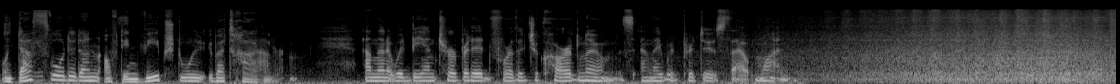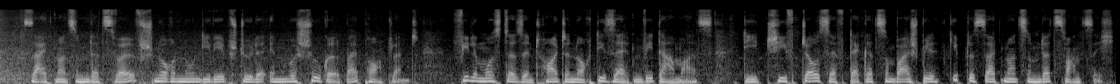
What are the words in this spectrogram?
Und das wurde dann auf den Webstuhl übertragen. And then it would be interpreted for the jacquard looms and they would produce that one. Seit 1912 schnurren nun die Webstühle in Washougal bei Portland. Viele Muster sind heute noch dieselben wie damals. Die Chief Joseph Decke zum Beispiel gibt es seit 1920.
